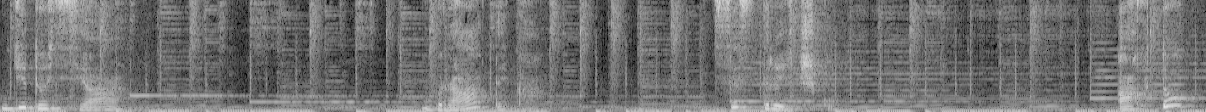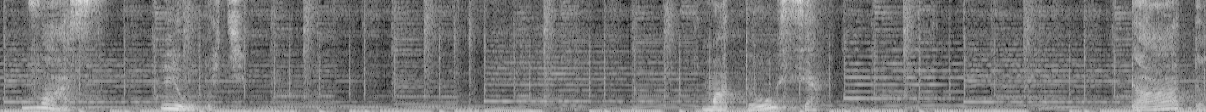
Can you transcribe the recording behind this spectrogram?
дідуся, братика, сестричку. А хто вас любить? Матуся, тато,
